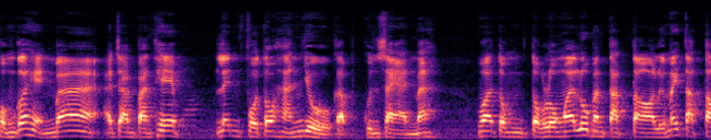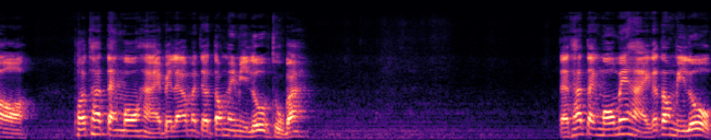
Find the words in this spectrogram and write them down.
ผมก็เห็นว่าอาจารย์ปานเทพเล่นโฟโต้ฮันอยู่กับคุณแซนไหมว่าตรงตกลงว่ารูปมันตัดต่อหรือไม่ตัดต่อ เพราะถ้าแตงโมหายไปแล้วมันจะต้องไม่มีรูปถูกปะแต่ถ้าแตงโมไม่หายก็ต้องมีรูป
